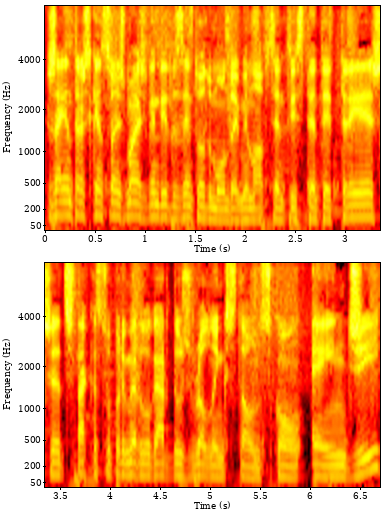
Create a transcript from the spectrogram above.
Já entre as canções mais vendidas em todo o mundo em 1973, eh, destaca-se o primeiro lugar dos Rolling Stones com A&G.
